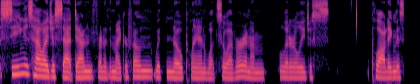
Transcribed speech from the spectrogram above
seeing as how I just sat down in front of the microphone with no plan whatsoever, and I'm literally just plotting this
